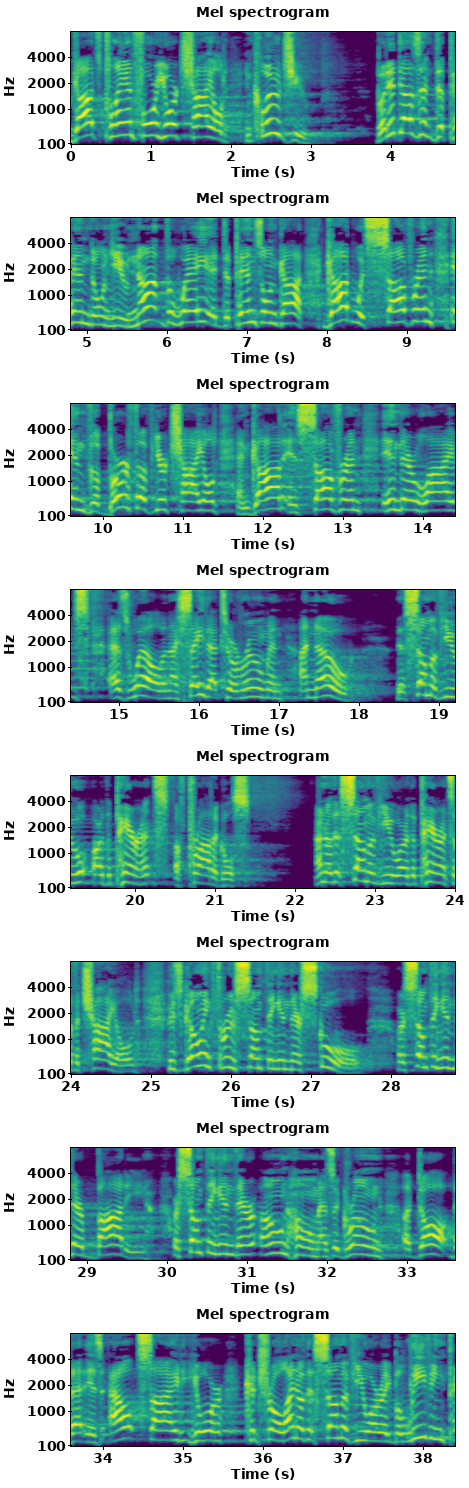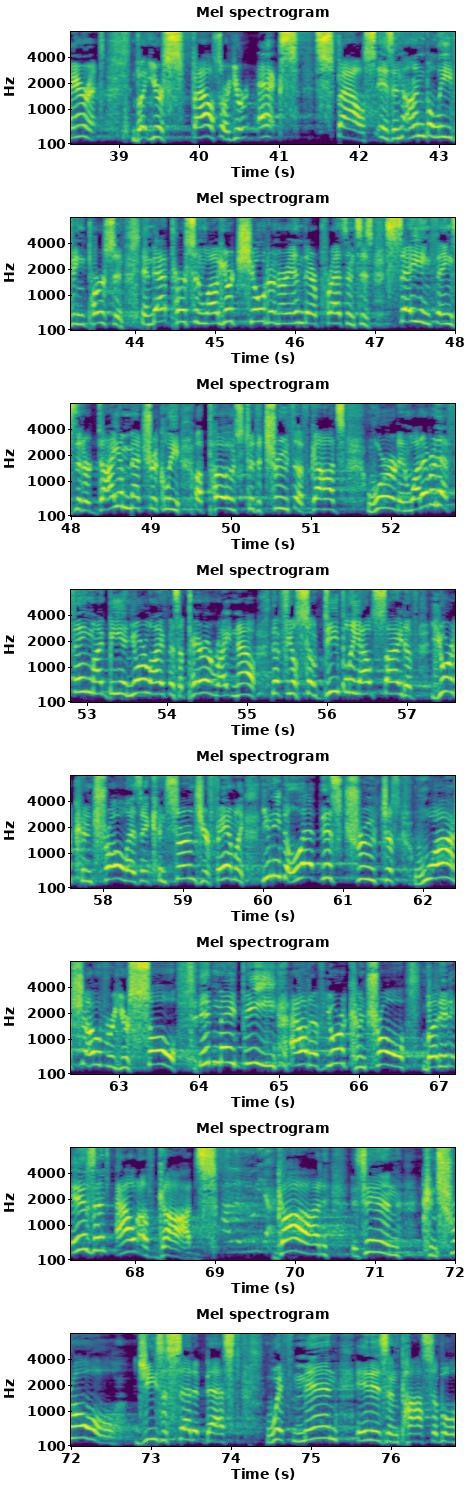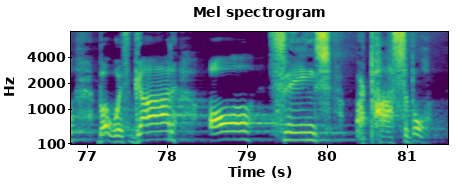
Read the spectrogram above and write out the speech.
God's plan for your child includes you. But it doesn't depend on you, not the way it depends on God. God was sovereign in the birth of your child, and God is sovereign in their lives as well. And I say that to a room, and I know that some of you are the parents of prodigals. I know that some of you are the parents of a child who's going through something in their school or something in their body or something in their own home as a grown adult that is outside your control. I know that some of you are a believing parent, but your spouse or your ex spouse is an unbelieving person. And that person, while your children are in their presence, is saying things that are diametrically opposed to the truth of God's word. And whatever that thing might be in your life as a parent right now that feels so deeply outside of your control as it concerns your family, you need to let this truth just wash over your soul. It may be out of your control, but it isn't out of God's. Hallelujah. God is in control. Jesus said it best. With men, it is impossible, but with God, all things are possible.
